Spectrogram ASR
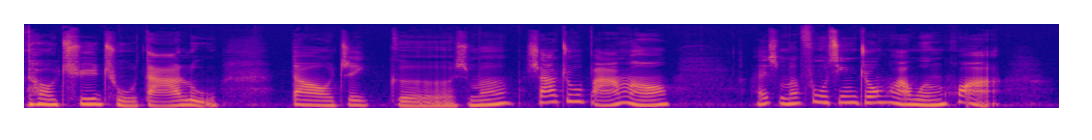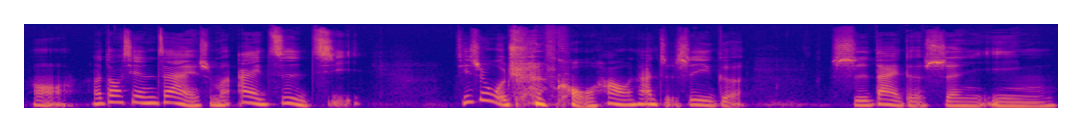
到驱除鞑虏，到这个什么杀猪拔毛，还什么复兴中华文化。哦，而到现在，什么爱自己？其实我觉得口号它只是一个时代的声音，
